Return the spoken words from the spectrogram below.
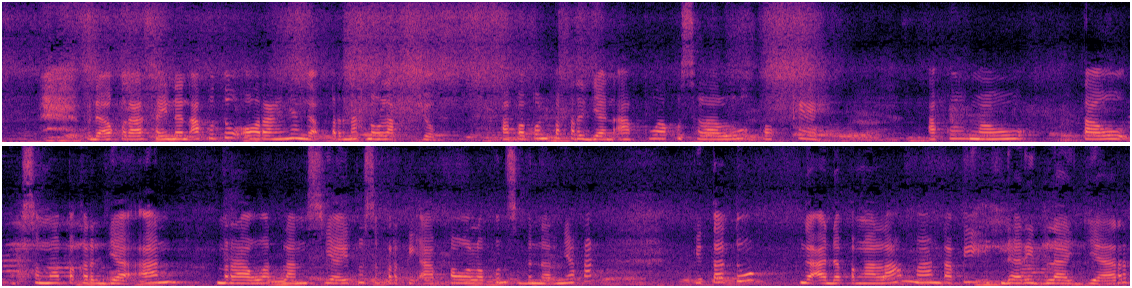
udah aku rasain dan aku tuh orangnya nggak pernah nolak job apa pun pekerjaan aku aku selalu oke okay. aku mau tahu semua pekerjaan merawat lansia itu seperti apa walaupun sebenarnya kan kita tuh nggak ada pengalaman tapi dari belajar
